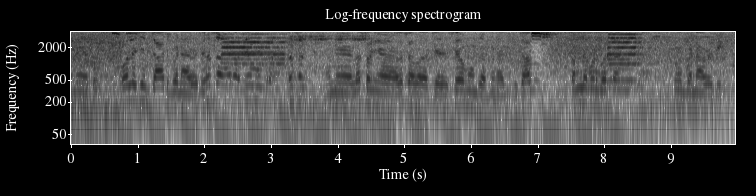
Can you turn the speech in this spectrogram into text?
અને કોલેજીન ચાટ બનાવે છે. છે અને લસણિયા રસાવાળા છે સેવ મમરા બનાવે છે. ચાલો તમને પણ બતાવીએ શું બનાવે છે. તો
